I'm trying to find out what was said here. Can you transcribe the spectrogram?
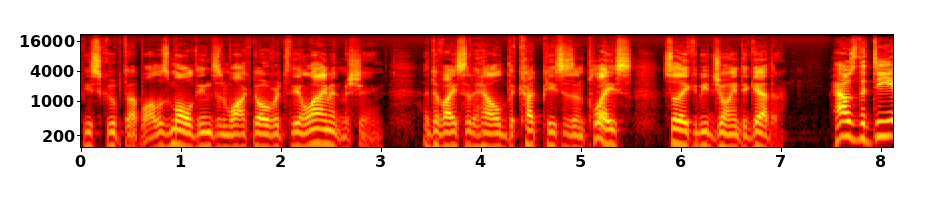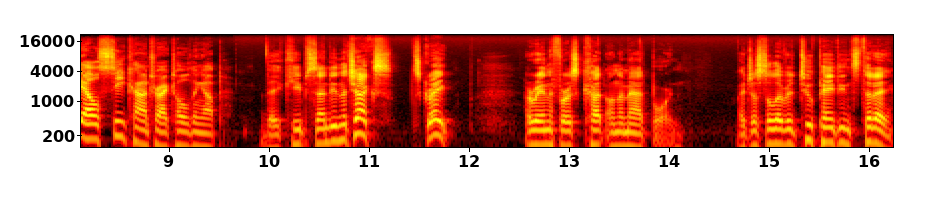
He scooped up all his moldings and walked over to the alignment machine, a device that held the cut pieces in place so they could be joined together. How's the DLC contract holding up? They keep sending the checks. It's great. I ran the first cut on the mat board. I just delivered two paintings today.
